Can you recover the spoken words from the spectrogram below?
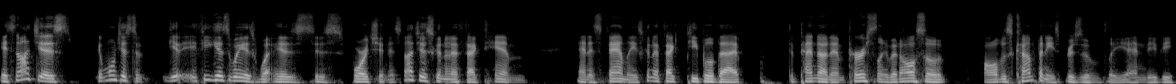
it's not just it won't just if he gives away his his his fortune, it's not just going to affect him and his family. It's going to affect people that depend on him personally, but also all of his companies, presumably. And if he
